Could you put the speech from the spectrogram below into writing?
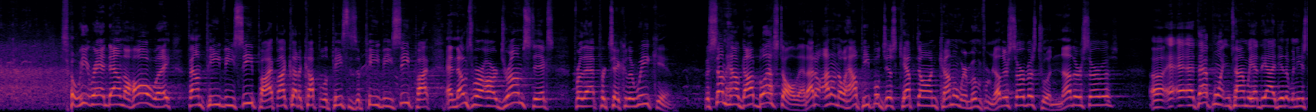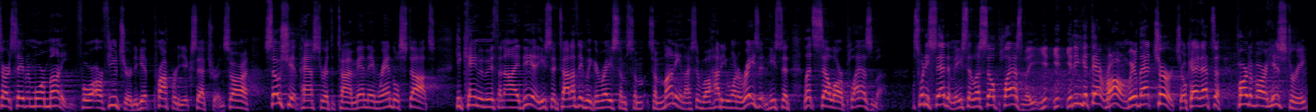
so we ran down the hallway, found PVC pipe. I cut a couple of pieces of PVC pipe, and those were our drumsticks for that particular weekend. But somehow God blessed all that. I don't, I don't know how people just kept on coming. We are moving from another service to another service. Uh, at, at, that point in time, we had the idea that we need to start saving more money for our future to get property, etc. And so our associate pastor at the time, a man named Randall Stotts, he came to me with an idea. He said, Todd, I think we can raise some, some, some money. And I said, Well, how do you want to raise it? And he said, Let's sell our plasma. That's what he said to me. He said, Let's sell plasma. You, you, you didn't get that wrong. We're that church, okay? That's a part of our history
